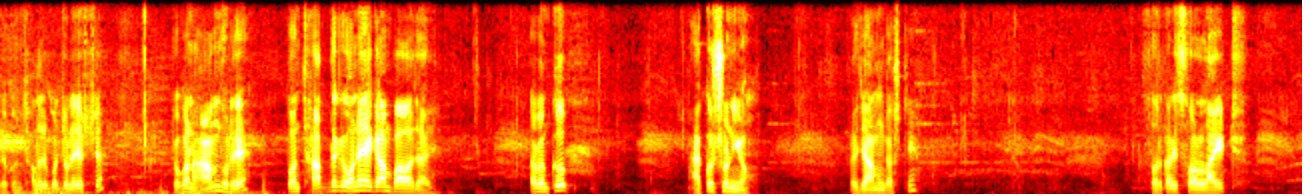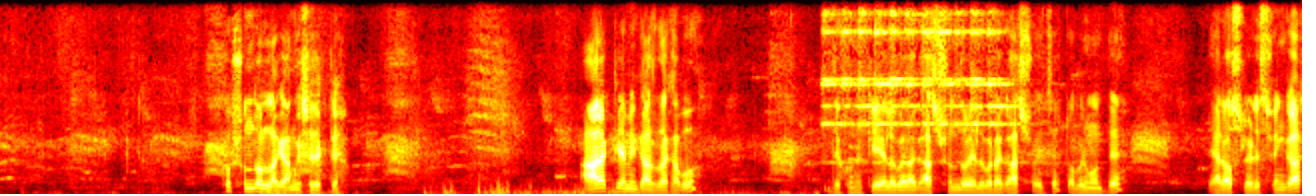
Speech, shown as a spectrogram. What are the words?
দেখুন, ছাদের উপর চলে এসছে। যখন আম ধরে, তখন ছাদ থেকে অনেক আম পাওয়া যায় এবং খুব আকর্ষণীয় এই যে আম গাছটি। সরকারি সর লাইট। খুব সুন্দর লাগে আম গাছে দেখতে। আর একটি আমি গাছ দেখাবো। দেখুন, একটি অ্যালোভেরা গাছ, সুন্দর অ্যালোভেরা গাছ হয়েছে টবের মধ্যে। অ্যারস লেডিস ফিঙ্গার,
